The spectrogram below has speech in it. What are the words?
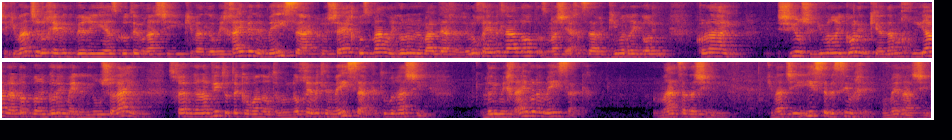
שכיוון שלא חייבת בראי, אז כותב רש"י, כיוון לא מחי ולמייסק, לא שייך בו זמן רגולים לבעל תאחר, היא לא חייבת לעלות, אז מה שייך אצלה ג' רגולים, כל ה... שיעור של ג' רגולים, כי אדם מחויב לעלות ברגולים האלה לירושלים, אז חייב גם להביא איתו את הקורבנות, אבל לא חייבת למייסק, כתוב ברש"י, לא היא מחייב או למייסק. מה הצד השני? כיוון שהיא איסה בשמחה, אומר רש"י,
